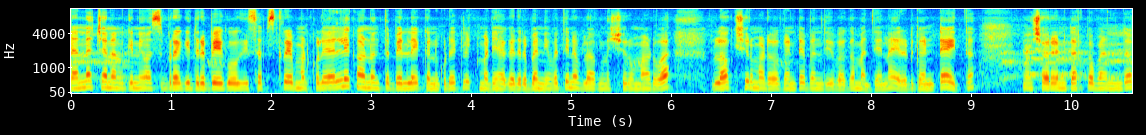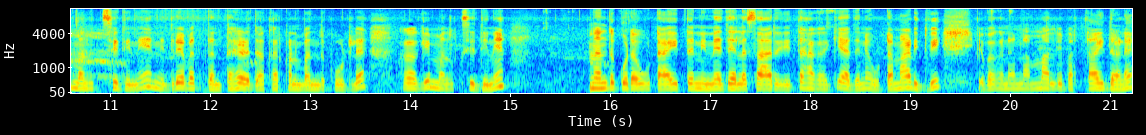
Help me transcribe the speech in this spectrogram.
ನನ್ನ ಚಾನಲ್ಗೆ ನೀವು ಹೊಸಬ್ರಾಗಿದ್ದರೆ ಬೇಗ ಹೋಗಿ ಸಬ್ಸ್ಕ್ರೈಬ್ ಮಾಡ್ಕೊಳ್ಳಿ. ಅಲ್ಲೇ ಕಾಣುವಂಥ ಬೆಲ್ಲೈಕನ್ ಕೂಡ ಕ್ಲಿಕ್ ಮಾಡಿ. ಹಾಗಾದರೆ ಬನ್ನಿ, ಇವತ್ತಿನ ವ್ಲಾಗ್ನ ಶುರು ಮಾಡುವ. ಬ್ಲಾಗ್ ಶುರು ಮಾಡುವ ಗಂಟೆ ಬಂದು ಇವಾಗ ಮಧ್ಯಾಹ್ನ ಎರಡು ಗಂಟೆ ಆಯಿತು. ಶೌರ್ಯನ ಕರ್ಕೊಬಂದು ಮಲಗಿಸಿದ್ದೀನಿ. ನಿದ್ರೆ ಬತ್ತಂತ ಹೇಳ್ದೆ, ಕರ್ಕೊಂಡು ಬಂದು ಕೂಡಲೇ. ಹಾಗಾಗಿ ಮಲಗಿಸಿದ್ದೀನಿ. ನಂದು ಕೂಡ ಊಟ ಆಯಿತು ನಿನ್ನೆದೆಲ್ಲ ಸಾರು ಇತ್ತು. ಹಾಗಾಗಿ ಅದನ್ನೇ ಊಟ ಮಾಡಿದ್ವಿ. ಇವಾಗ ನನ್ನ ಅಮ್ಮ ಅಲ್ಲಿ ಬರ್ತಾ ಇದ್ದಾಳೆ.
